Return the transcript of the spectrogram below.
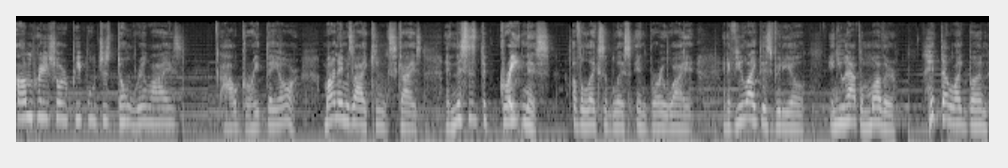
I'm pretty sure people just don't realize how great they are. My name is I King Skice, and this is the greatness of Alexa Bliss and Bray Wyatt. And if you like this video and you have a mother, hit that like button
